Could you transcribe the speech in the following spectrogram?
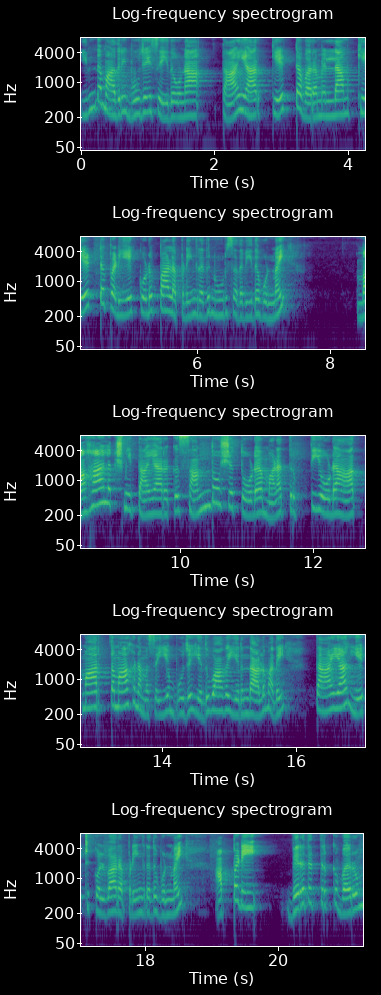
இந்த மாதிரி பூஜை செய்தோன்னா தாயார் கேட்ட வரமெல்லாம் கேட்டபடியே கொடுப்பாள் அப்படிங்கிறது நூறு சதவீத உண்மை. மகாலட்சுமி தாயாருக்கு சந்தோஷத்தோட மன திருப்தியோட ஆத்மார்த்தமாக நம்ம செய்யும் பூஜை எதுவாக இருந்தாலும் அதை தாயார் ஏற்றுக்கொள்வார் அப்படிங்கிறது உண்மை. அப்படி விரதத்திற்கு வரும்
